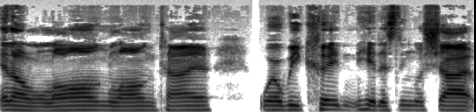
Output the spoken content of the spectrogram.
in a long, long time, where we couldn't hit a single shot.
